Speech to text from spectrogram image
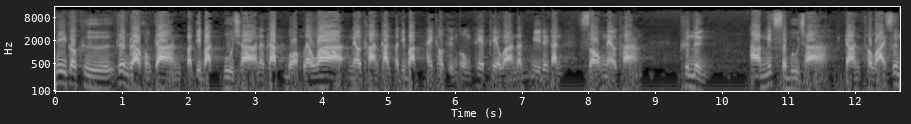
นี่ก็คือเรื่องราวของการปฏิบัติบูชานะครับ บอกแล้วว่าแนวทางการปฏิบัติให้เข้าถึงองค์เทพเทวานั้นมีด้วยกันสองแนวทาง คือหนึ่งอามิสบูชา การถวายซึ่ง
